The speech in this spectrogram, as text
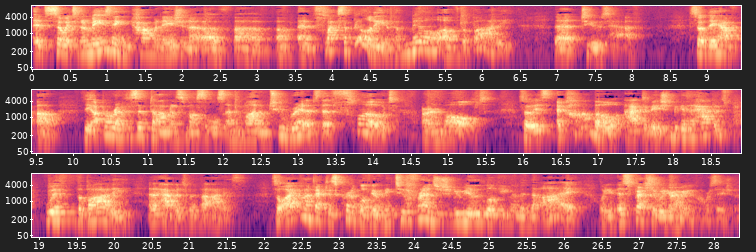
it's so it's an amazing combination of, of, of and flexibility at the middle of the body that twos have. So they have. Uh, the upper rectus abdominis muscles and the bottom two ribs that float are involved. So it's a combo activation because it happens with the body and it happens with the eyes. So eye contact is critical. If you have any two friends, you should be really looking them in the eye, when you, especially when you're having a conversation.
